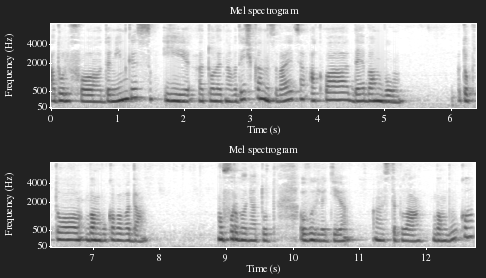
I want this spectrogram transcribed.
Adolfo Dominguez і туалетна водичка називається Aqua de Bamboo, тобто бамбукова вода. Оформлення тут у вигляді е, стебла бамбука,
